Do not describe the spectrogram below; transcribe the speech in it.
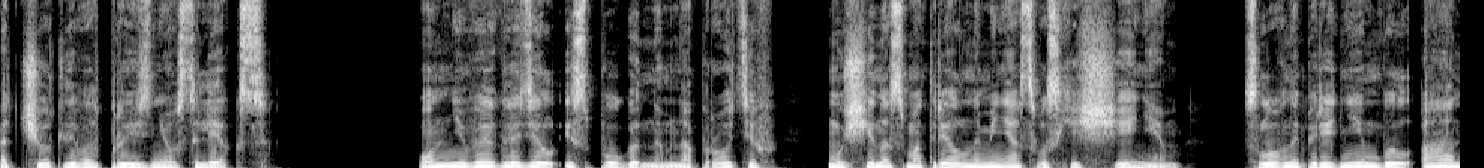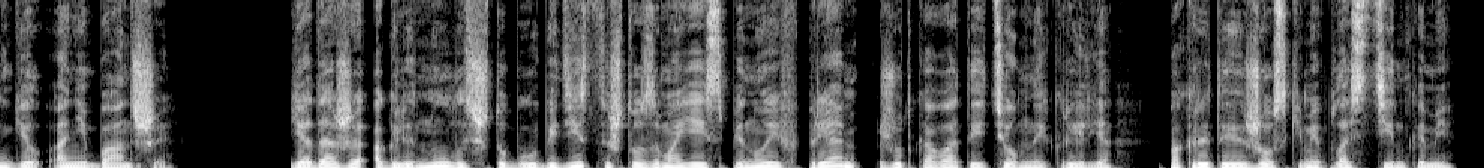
отчетливо произнес Лекс. Он не выглядел испуганным, напротив, Мужчина смотрел на меня с восхищением, словно перед ним был ангел, а не банши. Я даже оглянулась, чтобы убедиться, что за моей спиной впрямь жутковатые темные крылья, покрытые жесткими пластинками.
